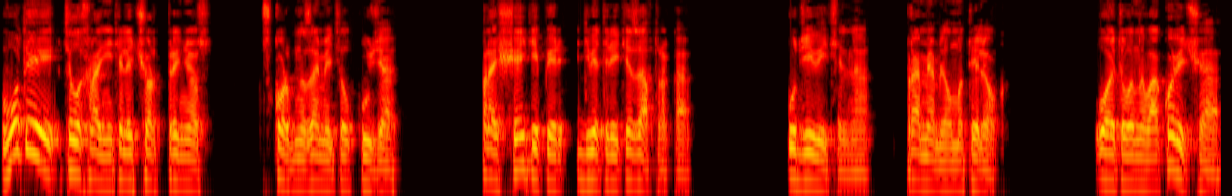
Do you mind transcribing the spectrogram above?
«Вот и телохранителя черт принес», — скорбно заметил Кузя. «Прощай теперь две трети завтрака». «Удивительно», — промямлил мотылек. «У этого Новаковича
